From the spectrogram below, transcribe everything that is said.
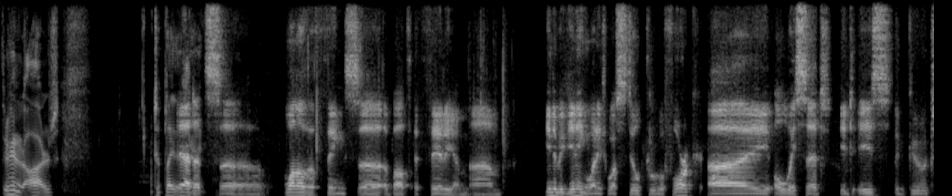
three hundred dollars to play this Yeah, game. that's uh, one of the things uh, about Ethereum. Um, in the beginning, when it was still proof of work, I always said it is a good,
